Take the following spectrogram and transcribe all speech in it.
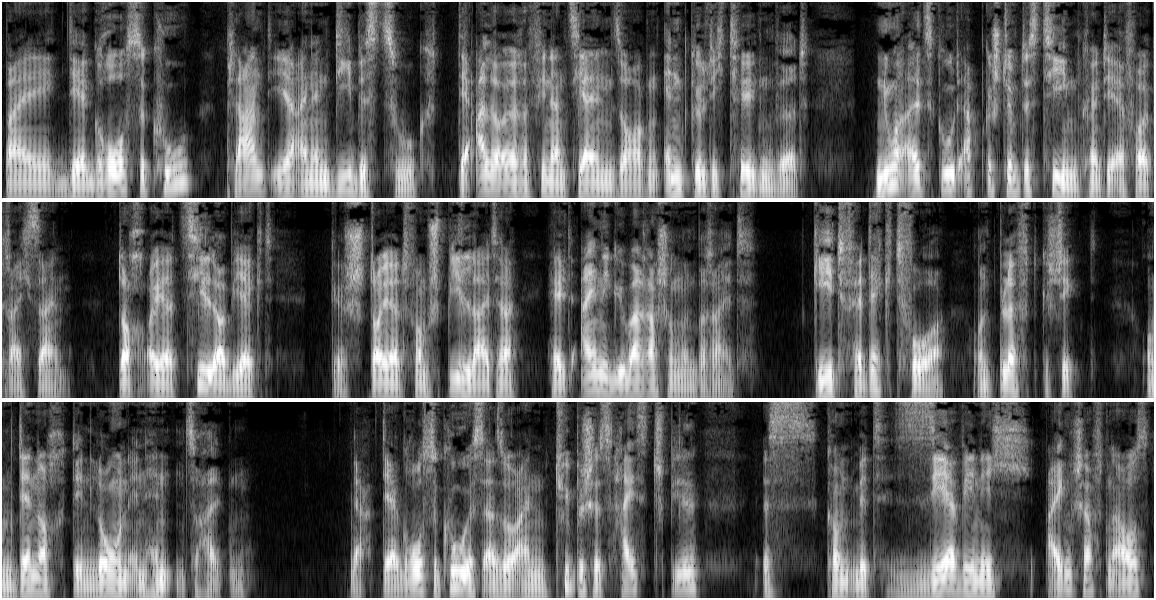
Bei Der große Kuh plant ihr einen Diebeszug, der alle eure finanziellen Sorgen endgültig tilgen wird. Nur als gut abgestimmtes Team könnt ihr erfolgreich sein. Doch euer Zielobjekt, gesteuert vom Spielleiter, hält einige Überraschungen bereit. Geht verdeckt vor und blufft geschickt, um dennoch den Lohn in Händen zu halten. Ja, der große Kuh ist also ein typisches Heistspiel. Es kommt mit sehr wenig Eigenschaften aus.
